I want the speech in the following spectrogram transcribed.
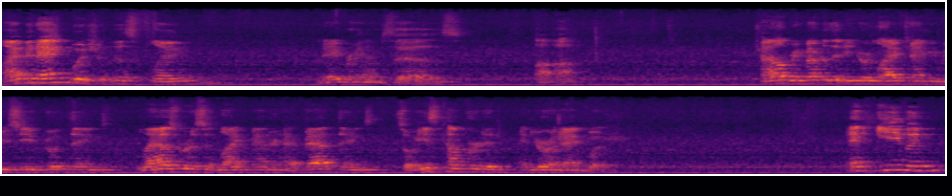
I'm in anguish in this flame. And Abraham says, uh-uh. Child, remember that in your lifetime you received good things. Lazarus in like manner had bad things, so he's comforted and you're in anguish. And even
